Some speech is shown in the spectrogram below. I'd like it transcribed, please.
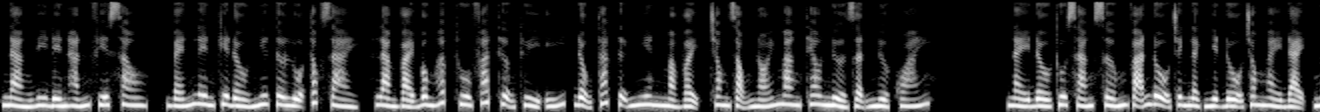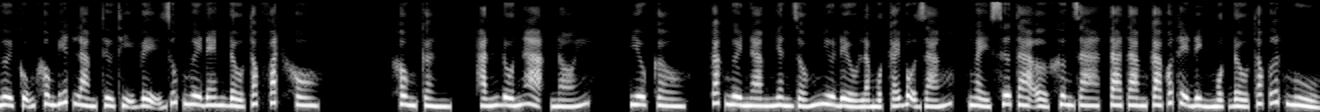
nàng đi đến hắn phía sau, vén lên kia đầu như tơ lụa tóc dài, làm vải bông hấp thu phát thượng thủy ý, động tác tự nhiên mà vậy, trong giọng nói mang theo nửa giận nửa quái. Này đầu thu sáng sớm vãn độ tranh lệch nhiệt độ trong ngày đại, ngươi cũng không biết làm từ thị vệ giúp ngươi đem đầu tóc phát khô. Không cần, hắn đốn hạ nói, yêu cầu, các ngươi nam nhân giống như đều là một cái bộ dáng, ngày xưa ta ở Khương gia, ta tam ca có thể đỉnh một đầu tóc ướt ngủ,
